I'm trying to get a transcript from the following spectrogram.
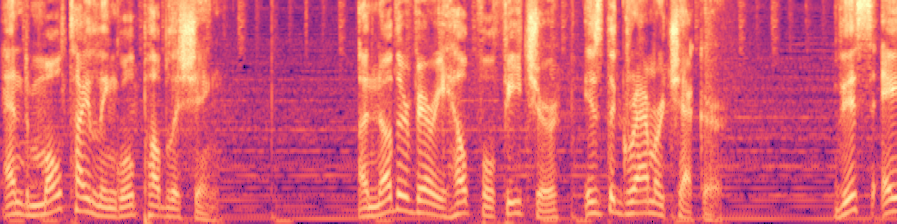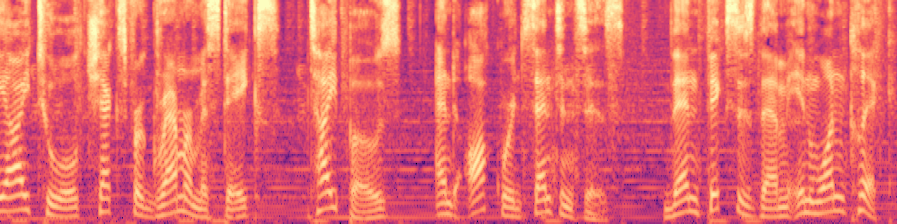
and multilingual publishing. Another very helpful feature is the Grammar Checker. This AI tool checks for grammar mistakes, typos, and awkward sentences, then fixes them in one click.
